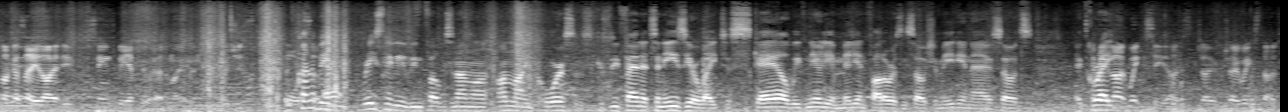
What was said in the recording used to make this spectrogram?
like I say, like it seems to be everywhere at the moment, which is We've awesome. kind of been recently. We've been focusing on on- online courses because we found it's an easier way to scale. We've nearly a million followers in social media now, so it's a great, like Wixie does. Joe, Joe Wicks does.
